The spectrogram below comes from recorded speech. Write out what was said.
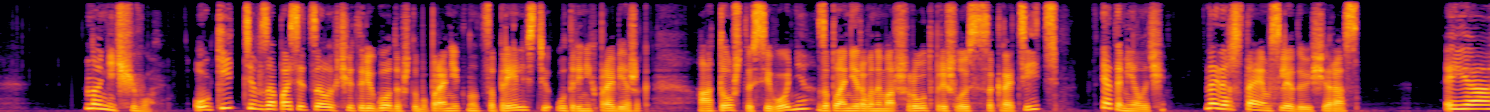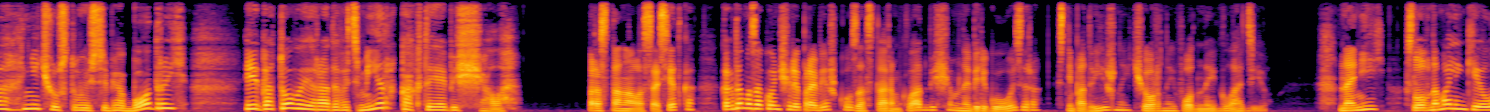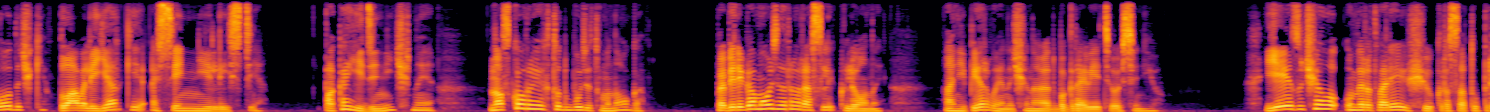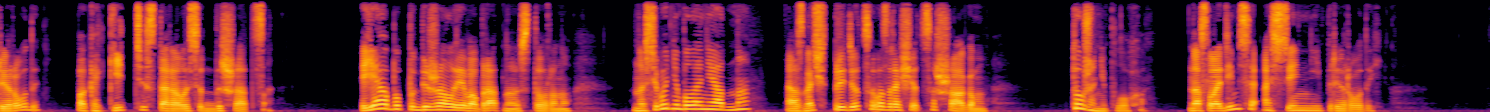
Но ничего, у Китти в запасе целых четыре года, чтобы проникнуться прелестью утренних пробежек. А то, что сегодня запланированный маршрут пришлось сократить, — это мелочи наверстаем в следующий раз. Я не чувствую себя бодрой и готовой радовать мир, как ты и обещала. Простонала соседка, когда мы закончили пробежку за старым кладбищем на берегу озера с неподвижной черной водной гладью. На ней, словно маленькие лодочки, плавали яркие осенние листья. Пока единичные, но скоро их тут будет много. По берегам озера росли клены. Они первые начинают багроветь осенью. Я изучала умиротворяющую красоту природы, пока Китти старалась отдышаться. Я бы побежала и в обратную сторону, но сегодня была не одна, а значит, придется возвращаться шагом. Тоже неплохо. Насладимся осенней природой.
